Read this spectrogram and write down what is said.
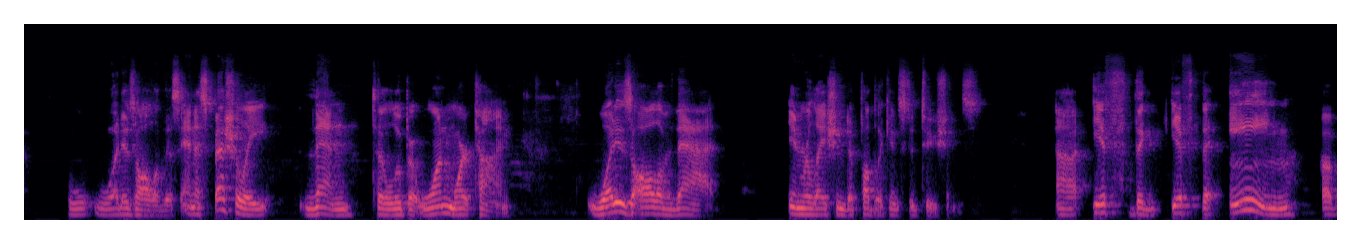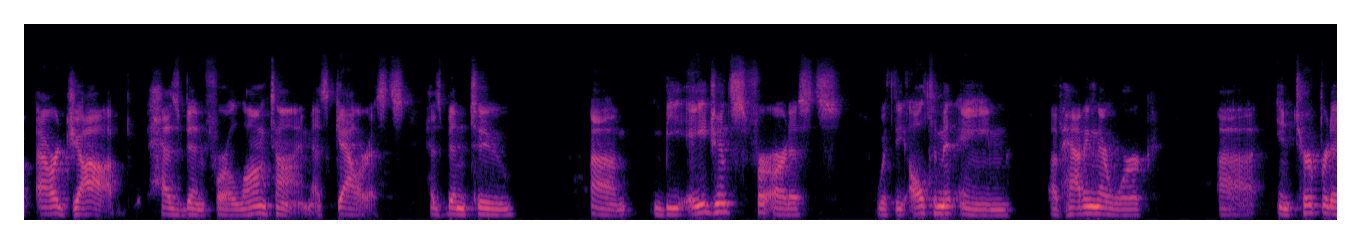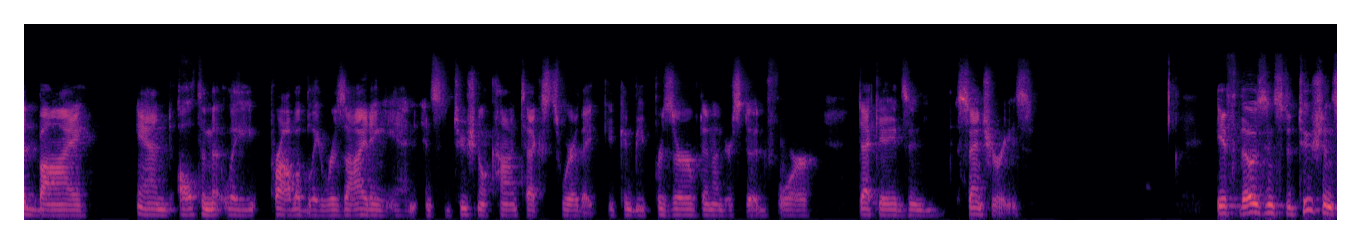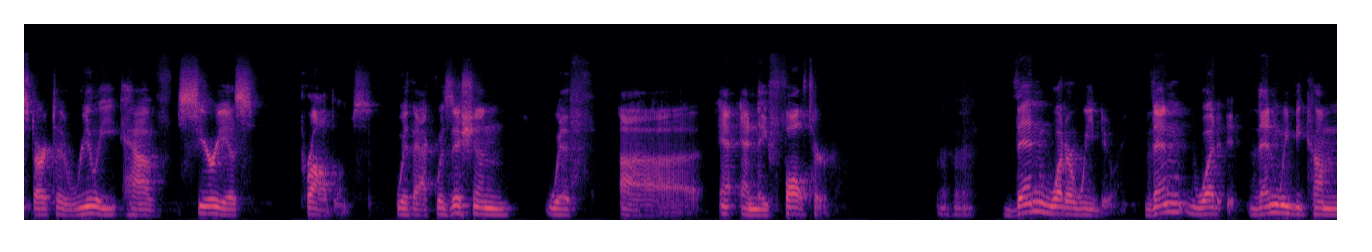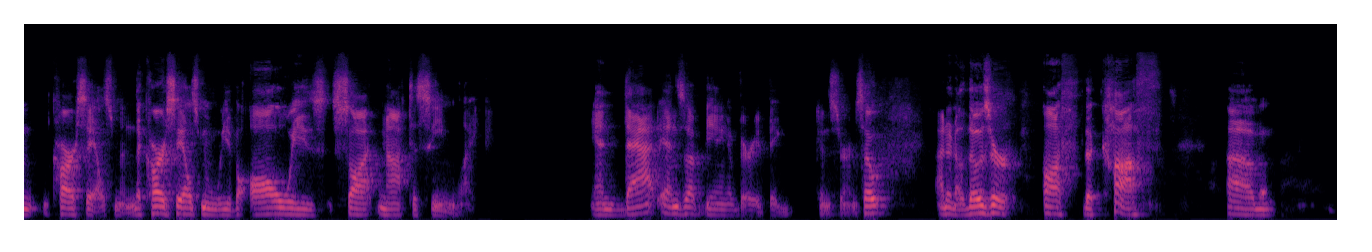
what is all of this? And especially then to loop it one more time, what is all of that in relation to public institutions? Uh, if the if the aim of our job has been for a long time as gallerists has been to um, be agents for artists with the ultimate aim of having their work uh, interpreted by and ultimately probably residing in institutional contexts where they can be preserved and understood for decades and centuries. If those institutions start to really have serious problems with acquisition, with uh, and, and, they falter mm-hmm. then what are we doing then what then we become car salesmen the car salesman we've always sought not to seem like and that ends up being a very big concern. So i don't know those are off the cuff um,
